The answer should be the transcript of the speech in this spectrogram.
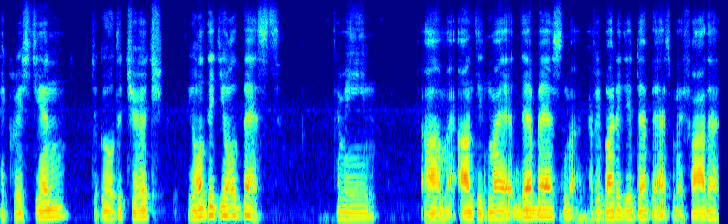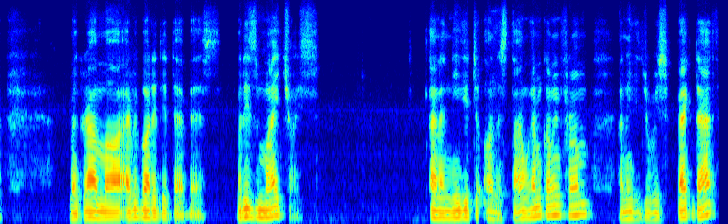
a Christian, to go to church. You all did your best. I mean, uh, my aunt did my their best. My, everybody did their best. My father, my grandma, everybody did their best. But it's my choice, and I need you to understand where I'm coming from. I need you to respect that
